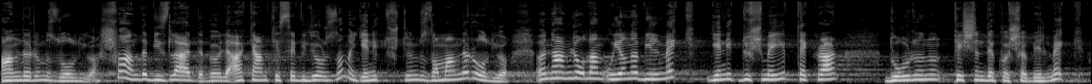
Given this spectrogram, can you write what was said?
anlarımız oluyor. Şu anda bizler de böyle ahkam kesebiliyoruz ama yenik düştüğümüz zamanlar oluyor. Önemli olan uyanabilmek, yenik düşmeyip tekrar doğrunun peşinde koşabilmek.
